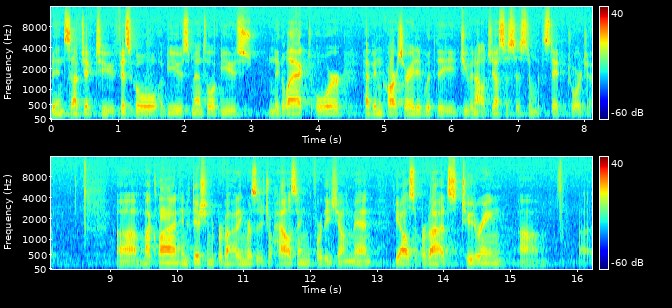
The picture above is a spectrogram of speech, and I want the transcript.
been subject to physical abuse, mental abuse, neglect, or have been incarcerated with the juvenile justice system with the state of Georgia. Uh, My client, in addition to providing residential housing for these young men, he also provides tutoring, um, uh,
